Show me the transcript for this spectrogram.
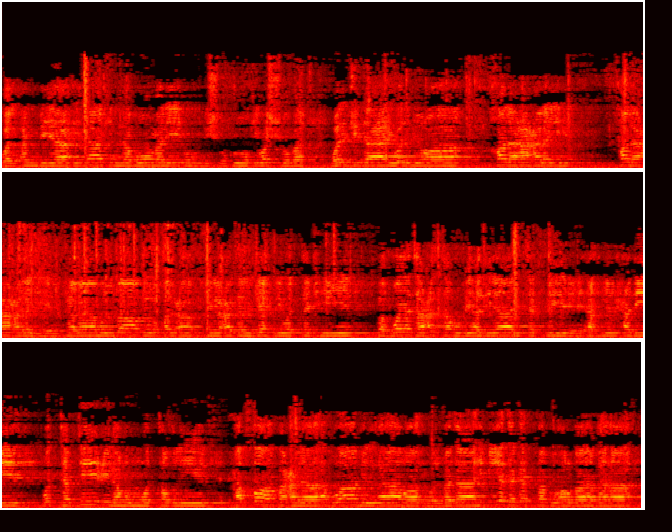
والأنبياء لكنه مليء بالشكوك والشبه والجدال والمراء. خلع عليه خلع عليه الكلام الباطل خلعة الجهل والتجهيل فهو يتعثر بأذيال التكفير لأهل الحديث والتبديع لهم والتضليل. قد طاف على أبواب الآراء والمذاهب يتكفف أربابها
